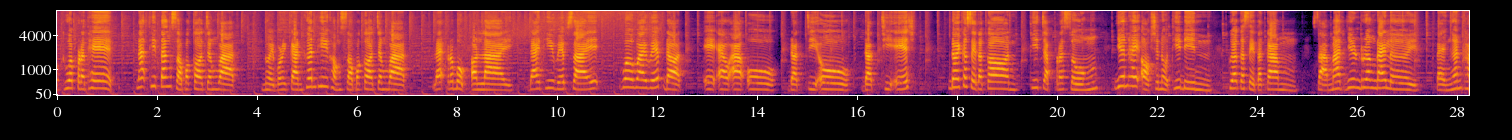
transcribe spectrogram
ดทั่วประเทศ ณ ที่ตั้งสปกจังหวัด หน่วยบริการเคลื่อนที่ของสปกจังหวัด และระบบออนไลน์ ได้ที่เว็บไซต์ www.alro.go.th โดยเกษตรกรที่จับประสงค์ ยื่นให้ออกโฉนดที่ดิน เพื่อเกษตรกรรม สามารถยื่นเรื่องได้เลย แต่เงื่อนไข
